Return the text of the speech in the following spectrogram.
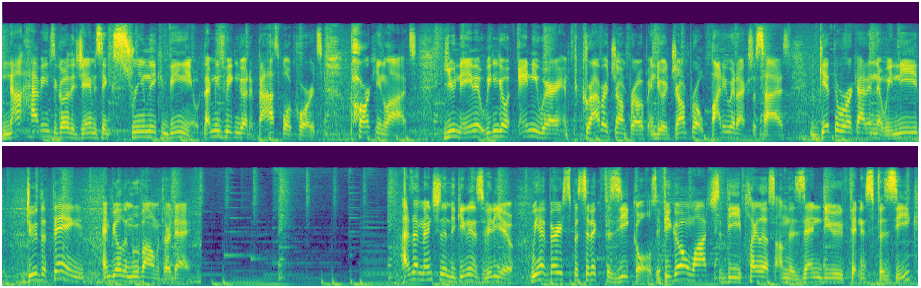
Not having to go to the gym is extremely convenient. That means we can go to basketball courts, parking lots, you name it, we can go anywhere and grab our jump rope and do a jump rope bodyweight exercise, get the workout in that we need, do the thing, and be able to move on with our day. As I mentioned in the beginning of this video, we have very specific physique goals. If you go and watch the playlist on the Zen Dude Fitness Physique,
